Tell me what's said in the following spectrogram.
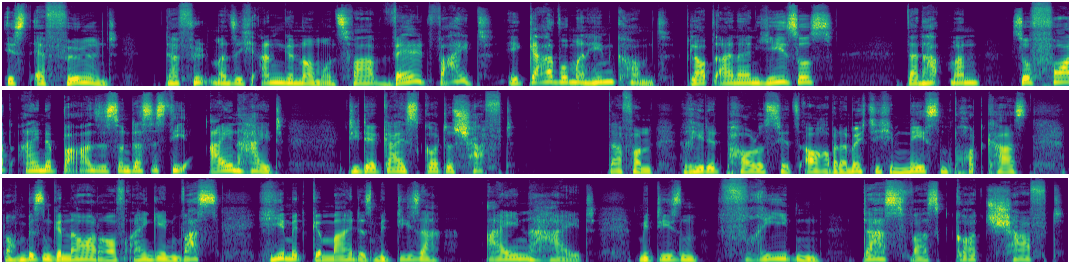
ist erfüllend. Da fühlt man sich angenommen. Und zwar weltweit. Egal, wo man hinkommt. Glaubt einer an Jesus? dann hat man sofort eine Basis und das ist die Einheit, die der Geist Gottes schafft. Davon redet Paulus jetzt auch, aber da möchte ich im nächsten Podcast noch ein bisschen genauer darauf eingehen, was hiermit gemeint ist, mit dieser Einheit, mit diesem Frieden, das, was Gott schafft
